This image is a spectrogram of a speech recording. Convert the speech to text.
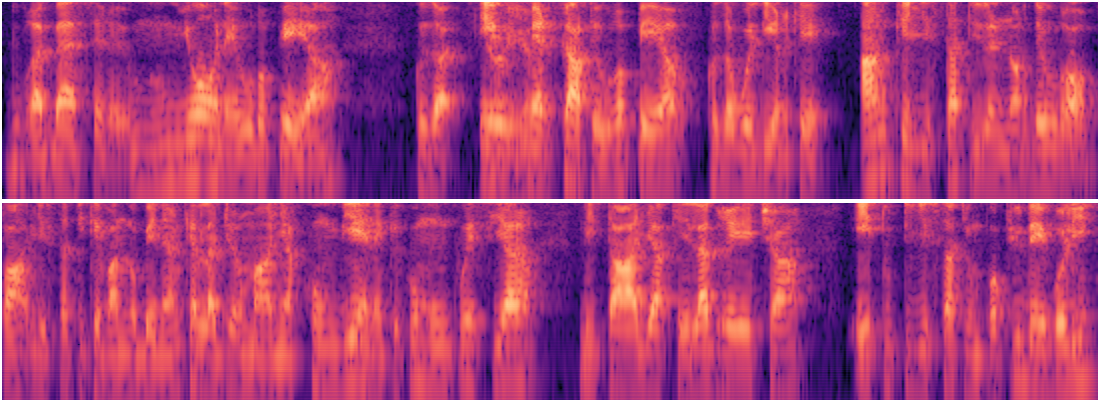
dovrebbe essere un'Unione Europea cosa, e il mercato europeo, cosa vuol dire? Che anche gli stati del nord Europa, gli stati che vanno bene, anche alla Germania, conviene che comunque sia l'Italia che la Grecia e tutti gli stati un po' più deboli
